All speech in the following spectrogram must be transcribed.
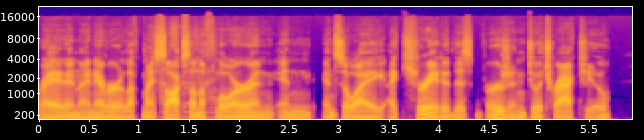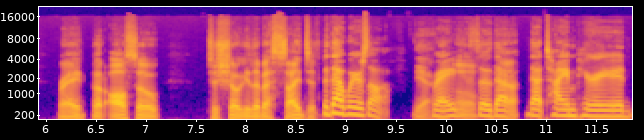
right? And I never left my socks on the floor, and and and so I I curated this version to attract you, right? But also to show you the best sides of. But that wears off, yeah. Right. Oh, so that yeah. that time period,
